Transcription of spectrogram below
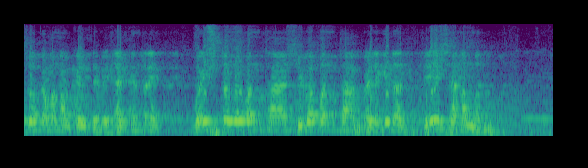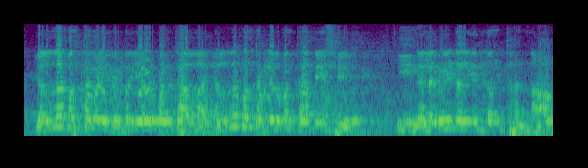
ಶ್ಲೋಕವನ್ನು ನಾವು ಕೇಳ್ತೇವೆ. ಯಾಕೆಂದ್ರೆ ವೈಷ್ಣವ ಪಂಥ ಶಿವಪಂಥ ಬೆಳಗಿದ ದೇಶ ನಮ್ಮದು. ಎಲ್ಲ ಪಂಥಗಳಿವೆ. ಬರೀ ಎರಡು ಪಂಥ ಅಲ್ಲ, ಎಲ್ಲ ಪಂಥಗಳಿರುವಂತಹ ದೇಶ ಇದು. ಈ ನೆಲವೀಡಲ್ಲಿದ್ದಂಥ ನಾವು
